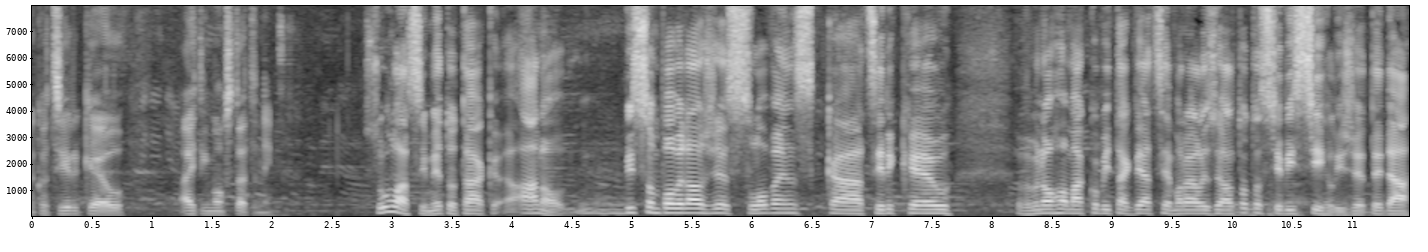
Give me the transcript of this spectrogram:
ako církev aj tým ostatným. Súhlasím, je to tak. Áno, by som povedal, že slovenská církev v mnohom akoby tak viacej moralizuje, ale toto ste vystihli, že teda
